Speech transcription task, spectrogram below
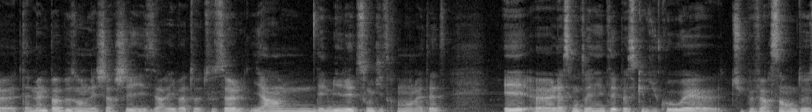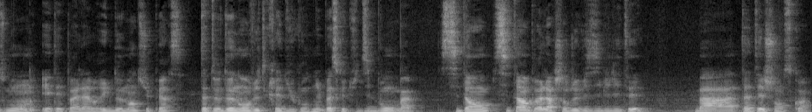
euh, t'as même pas besoin de les chercher, ils arrivent à toi tout seul. Il y a des milliers de sons qui te rentrent dans la tête. Et euh, la spontanéité, parce que du coup, ouais, euh, tu peux faire ça en deux secondes et t'es pas à l'abri que demain tu perces. Ça te donne envie de créer du contenu parce que tu dis, bon, bah, si t'es si un peu à la recherche de visibilité, bah, t'as tes chances, quoi.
